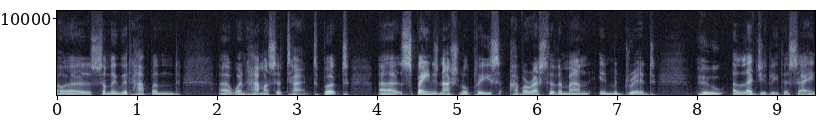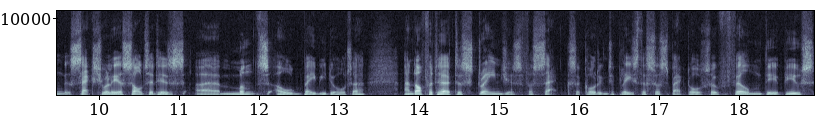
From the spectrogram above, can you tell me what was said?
uh, something that happened uh, when Hamas attacked. But uh, Spain's national police have arrested a man in Madrid who allegedly, they're saying, sexually assaulted his uh, months old baby daughter and offered her to strangers for sex. According to police, the suspect also filmed the abuse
